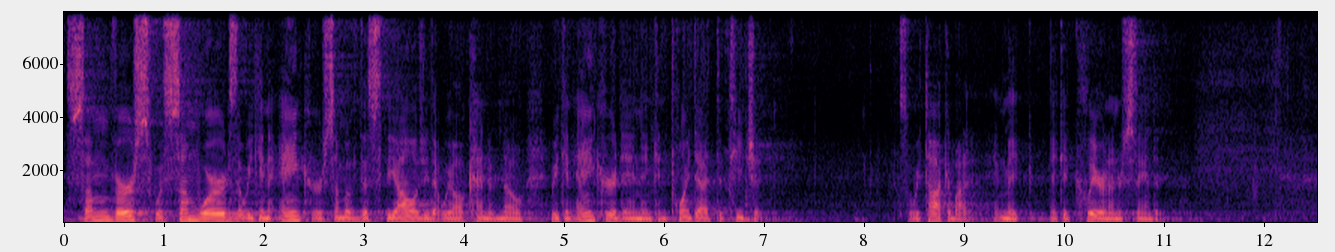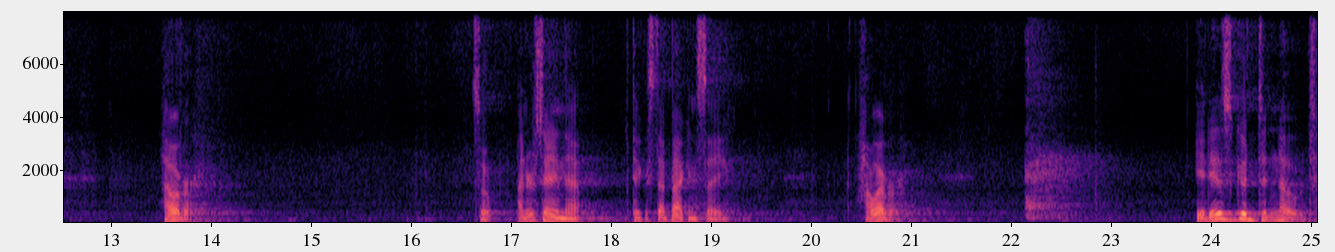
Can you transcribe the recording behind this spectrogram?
some verse with some words that we can anchor some of this theology that we all kind of know. We can anchor it in and can point out to teach it. So we talk about it and make, make it clear and understand it. However, so understanding that, take a step back and say, however, it is good to note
